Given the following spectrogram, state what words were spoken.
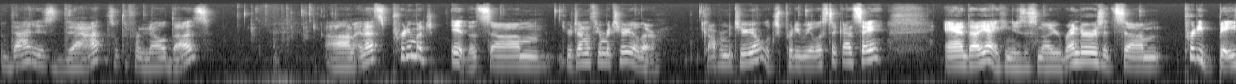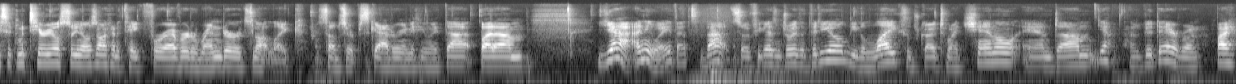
that is that. That's what the Fresnel does, um, and that's pretty much it. That's um, you're done with your material there. Copper material looks pretty realistic, I'd say, and uh, yeah, you can use this in all your renders. It's um pretty basic material, so you know it's not going to take forever to render. It's not like subsurface scattering or anything like that, but um yeah, anyway, that's that. So if you guys enjoyed the video, leave a like, subscribe to my channel, and um, yeah, have a good day, everyone. Bye.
